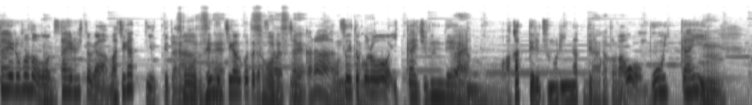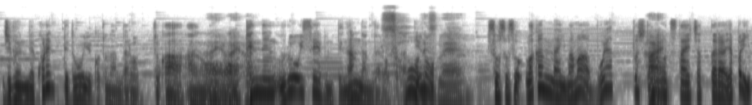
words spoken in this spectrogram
伝えるものを伝える人が間違って言ってたら、そうですね。全然違うことが伝わっちゃうからそうね。そういうところを一回自分で、はい。あの分かってるつもりになってる言葉をもう一回、うん。自分でこれってどういうことなんだろうとかあの、はいはいはい。天然潤い成分って何なんだろうとかってそいううのをですね。そうそうそう。分かんないままぼやっとしたまま伝えちゃったら、やっぱり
